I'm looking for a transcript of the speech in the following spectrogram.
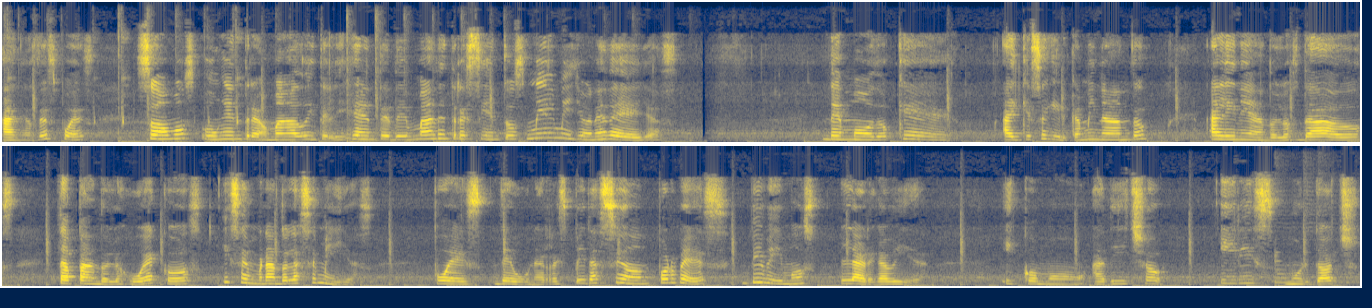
años después, somos un entramado inteligente de más de 300 mil millones de ellas. De modo que hay que seguir caminando, alineando los dados, tapando los huecos y sembrando las semillas, pues de una respiración por vez vivimos larga vida y como ha dicho Iris Murdoch,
